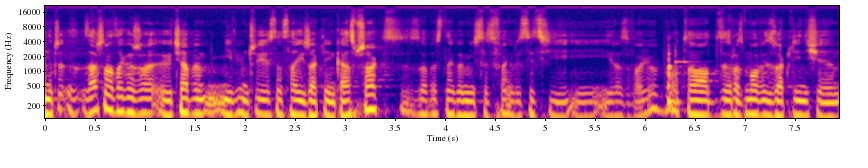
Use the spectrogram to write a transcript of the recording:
Znaczy, zacznę od tego, że chciałbym, nie wiem czy jest na sali Jacqueline Kasprzak z obecnego Ministerstwa Inwestycji i, i Rozwoju, bo to od rozmowy z Jacqueline się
